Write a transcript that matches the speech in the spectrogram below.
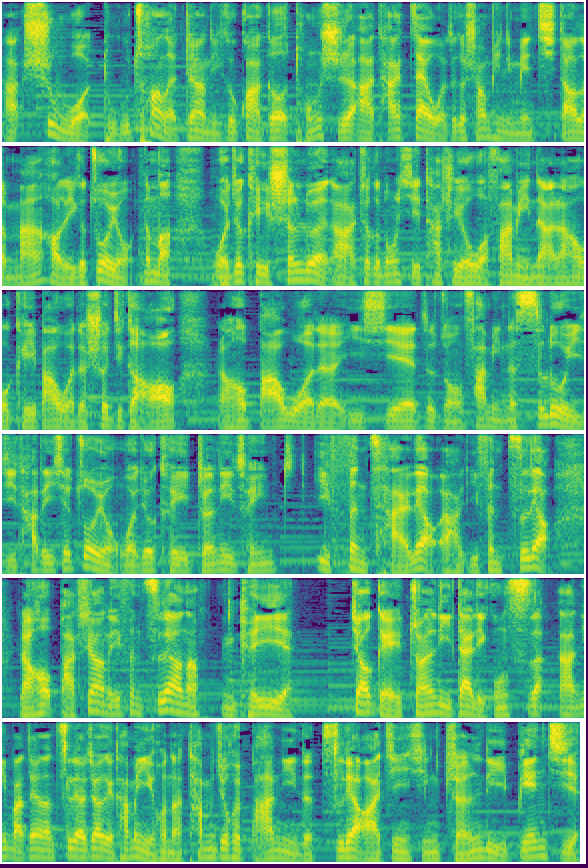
啊，是我独创了这样的一个挂钩，同时啊，它在我这个商品里面起到了蛮好的一个作用，那么我就可以申论啊，这个东西它是由我发明的，然后我可以把我的设计稿，然后把我的一些这种发明的思路以及它的一些作用，我就可以整理成一份材料啊，一份资料，然后把这样的一份资料呢，你可以。交给专利代理公司啊，你把这样的资料交给他们以后呢，他们就会把你的资料啊进行整理编辑，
